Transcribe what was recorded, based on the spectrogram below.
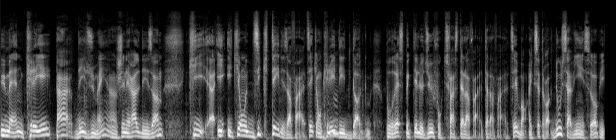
humaines créées par des humains, en général des hommes, qui euh, et, qui ont dicté des affaires, tu sais, qui ont créé mhm. des dogmes pour respecter le Dieu, il faut que tu fasses telle affaire, telle affaire, tu sais, bon, etc. D'où ça vient ça, puis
